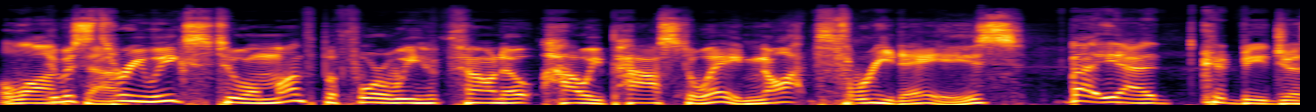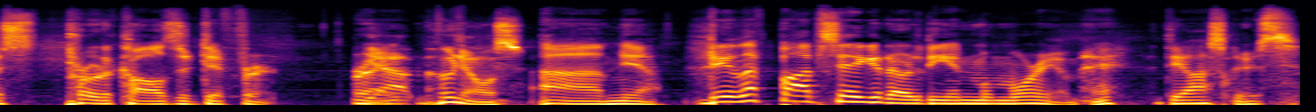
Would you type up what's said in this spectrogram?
A long it was time. three weeks to a month before we found out how he passed away. Not three days. But yeah, it could be just protocols are different. Right. Yeah, who knows? Um, yeah. They left Bob Saget out of the in memoriam, hey, at the Oscars.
